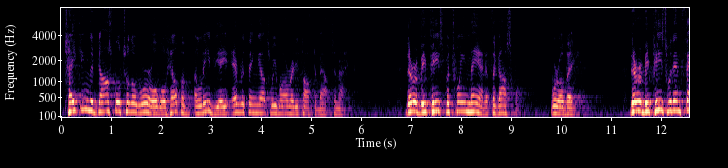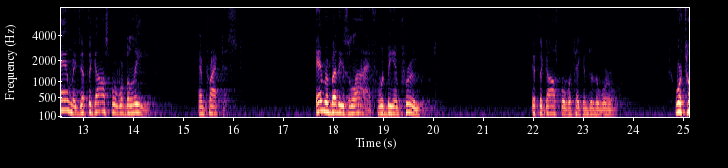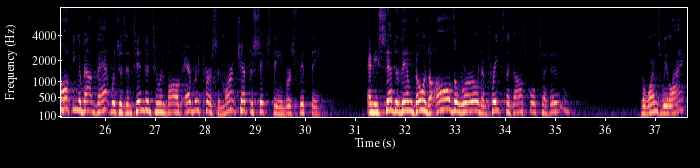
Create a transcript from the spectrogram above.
taking the gospel to the world will help alleviate everything else we've already talked about tonight. There would be peace between men if the gospel were obeyed. There would be peace within families if the gospel were believed and practiced. Everybody's life would be improved if the gospel were taken to the world. We're talking about that which is intended to involve every person. Mark chapter 16, verse 15. And he said to them, Go into all the world and preach the gospel to who? The ones we like?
